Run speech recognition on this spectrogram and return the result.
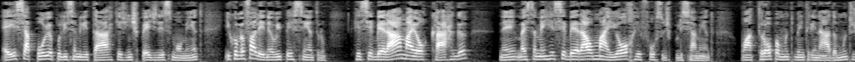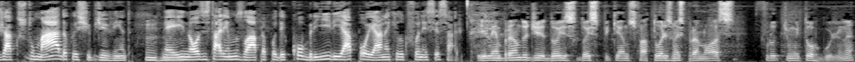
é esse apoio à Polícia Militar que a gente pede nesse momento. E como eu falei, né, o Hipercentro receberá a maior carga, né, mas também receberá o maior reforço de policiamento. Uma tropa muito bem treinada, muito já acostumada com esse tipo de evento. Uhum. né, e nós estaremos lá para poder cobrir e apoiar naquilo que for necessário. E lembrando de dois, dois pequenos fatores, mas para nós, fruto de muito orgulho, né?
